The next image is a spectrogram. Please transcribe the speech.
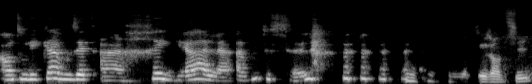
en tous les cas, vous êtes un régal à vous tout seul. c'est gentil.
